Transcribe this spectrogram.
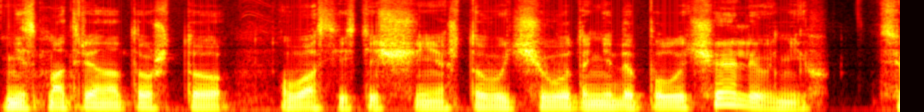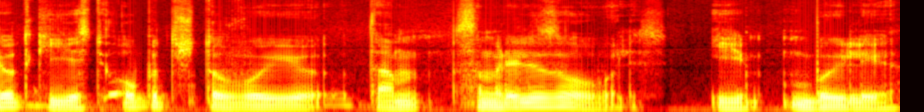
несмотря на то, что у вас есть ощущение, что вы чего-то недополучали в них, все-таки есть опыт, что вы там самореализовывались и были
